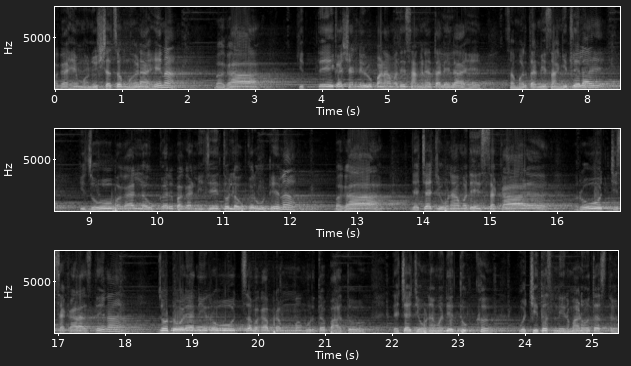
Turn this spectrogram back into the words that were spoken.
बघा हे मनुष्याचं मन आहे ना? बघा कित्येक अशा निरूपणामध्ये सांगण्यात आलेलं आहे. समर्थांनी सांगितलेलं आहे की जो बघा लवकर बघा निजे तो लवकर उठे ना? बघा ज्याच्या जीवनामध्ये सकाळ रोजची सकाळ असते ना? जो डोळ्यांनी रोजचं बघा ब्रह्ममुहूर्त पाहतो त्याच्या जीवनामध्ये दुःख क्वचितच निर्माण होत असतं.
